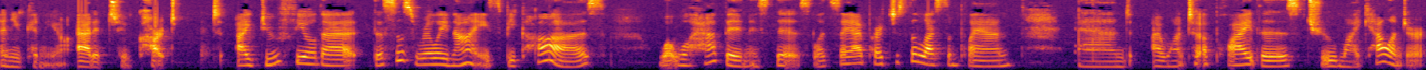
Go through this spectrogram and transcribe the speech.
and you can you know add it to cart. I do feel that this is really nice because what will happen is this. Let's say I purchase the lesson plan and I want to apply this to my calendar.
